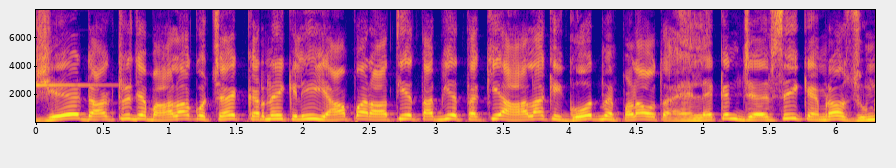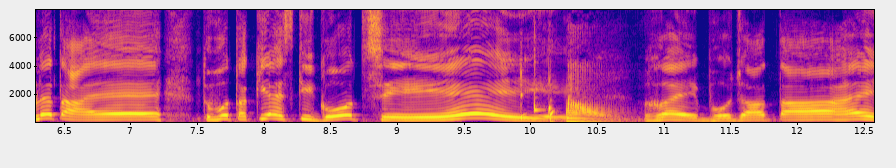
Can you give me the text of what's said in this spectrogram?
ये डॉक्टर जब हाला को चेक करने के लिए यहाँ पर आती है तब ये तकिया हाला की गोद में पड़ा होता है लेकिन जैसे ही कैमरा जूम लेता है तो वो तकिया इसकी गोद से गायब हो जाता है।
